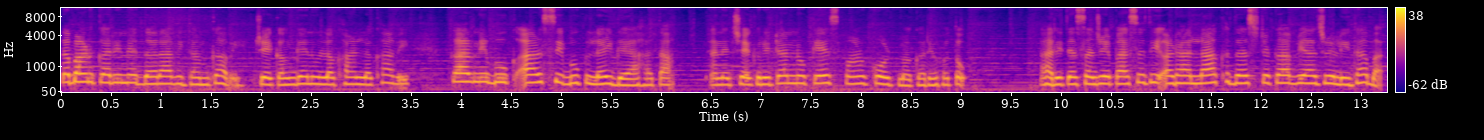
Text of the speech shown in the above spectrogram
દબાણ કરીને ડરાવી ધમકાવી. ચેક અંગેનું લખાણ લખાવી કારની બુક, આરસી બુક લઈ ગયા હતા અને ચેક રિટર્નનો કેસ પણ કોર્ટમાં કર્યો હતો. આ રીતે સંજય પાસેથી અઢાર લાખ દસ ટકા વ્યાજે લીધા બાદ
